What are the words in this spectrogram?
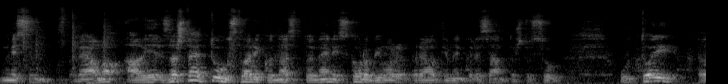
mislim, realno, ali znaš šta je tu u stvari kod nas? To je meni skoro bilo re- relativno interesantno, što su u toj, uh,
